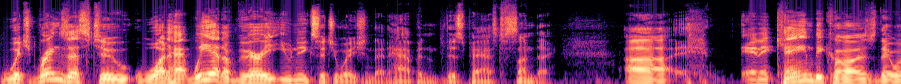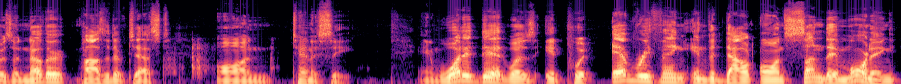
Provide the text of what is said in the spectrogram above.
Which brings us to what ha- we had a very unique situation that happened this past Sunday. Uh, and it came because there was another positive test on Tennessee. And what it did was it put everything in the doubt on Sunday morning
